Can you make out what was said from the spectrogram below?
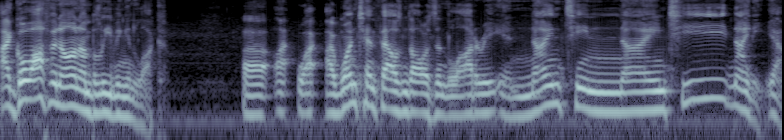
I go off and on on believing in luck. Uh, I, I won $10,000 in the lottery in 1990. 90, yeah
